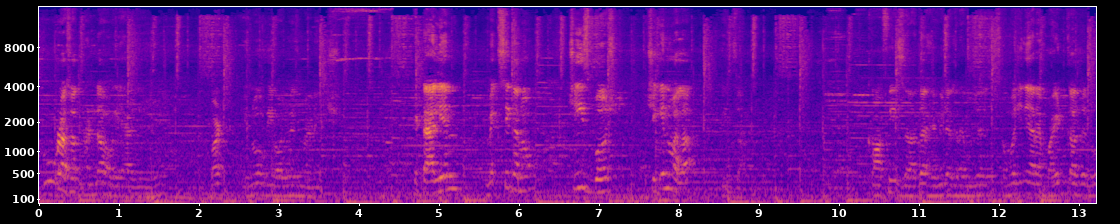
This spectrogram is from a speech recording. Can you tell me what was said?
थोड़ा सा ठंडा हो गया है but you know we always manage Italian Mexicano cheese burst chicken वाला पिज़्ज़ा काफ़ी ज़्यादा हैवी लग रहा है मुझे। समझ नहीं आ रहा है बाइट का से लो।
